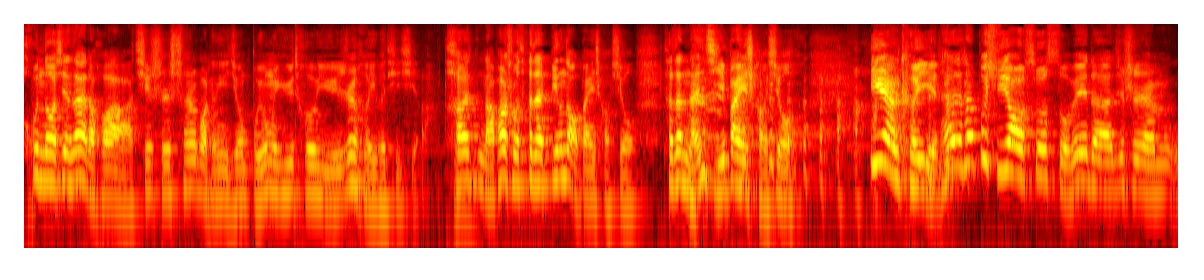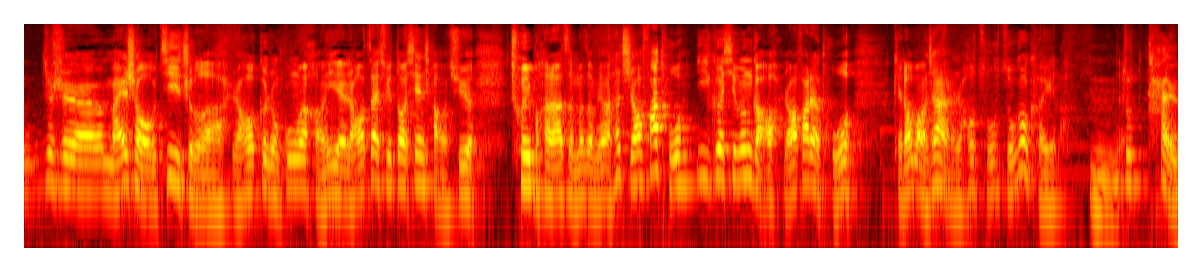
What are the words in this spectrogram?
混到现在的话，其实川久保玲已经不用依托于任何一个体系了。他哪怕说他在冰岛办一场秀，他在南极办一场秀，依然可以。他他不需要说所谓的就是就是买手记者，然后各种公关行业，然后再去到现场去吹捧他怎么怎么样。他只要发图一个新闻稿，然后发点图给到网站，然后足足够可以了。嗯，就太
